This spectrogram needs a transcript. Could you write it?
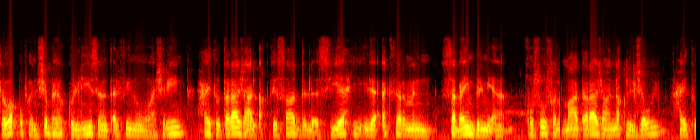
توقفا شبه كلي سنة 2020 حيث تراجع الاقتصاد السياحي إلى أكثر من 70% خصوصا مع تراجع النقل الجوي حيث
